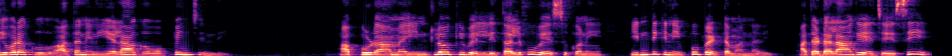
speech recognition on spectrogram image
చివరకు అతనిని ఎలాగో ఒప్పించింది. అప్పుడు ఆమె ఇంట్లోకి వెళ్ళి తలుపు వేసుకొని ఇంటికి నిప్పు పెట్టమన్నది. అతడలాగే చేసి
